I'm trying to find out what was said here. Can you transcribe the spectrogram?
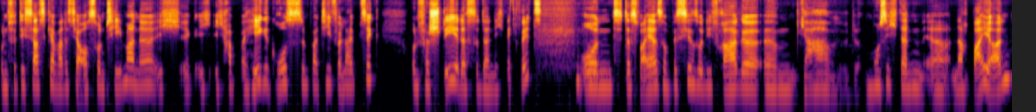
Und für dich, Saskia, war das ja auch so ein Thema. Ne? Ich, ich, ich habe hege große Sympathie für Leipzig und verstehe, dass du da nicht weg willst. Und das war ja so ein bisschen so die Frage, ähm, ja, muss ich dann äh, nach Bayern,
